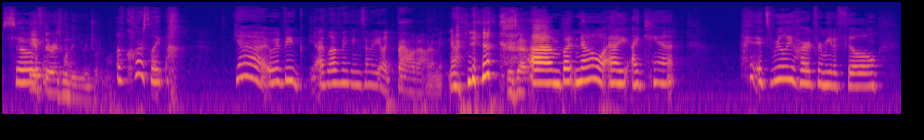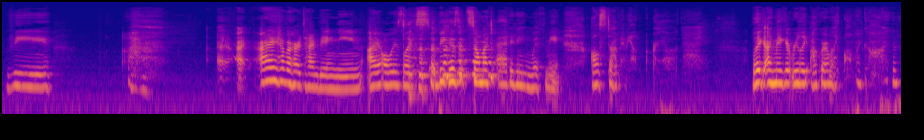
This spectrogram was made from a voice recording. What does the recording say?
so, if there is one that you enjoy more? of course, like, yeah, it would be. I love making somebody like bow down to me. No. Is that um, but no, I I can't. It's really hard for me to fill the. I, I I have a hard time being mean. I always like because it's so much editing with me. I'll stop and be like, "Are you okay?" Like I make it really awkward. I'm like, "Oh my god!"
